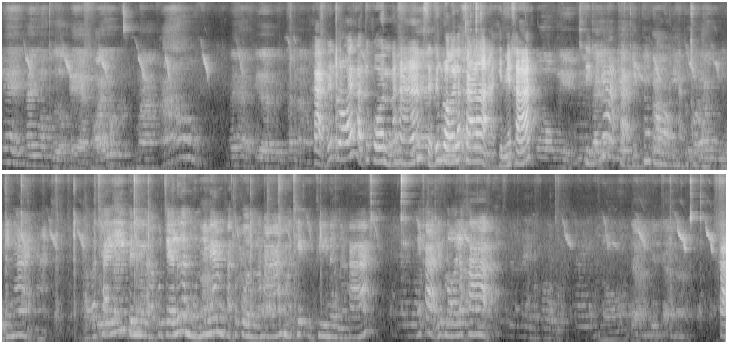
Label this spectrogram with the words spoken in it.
เอ๊ะใครมาเกลือแก่ถอยรถมาอ้าวไม่น่าเกลือเป็นขนาดค่ะเรียบร้อยค่ะทุกคนนะคะ เสร็จเรียบร้อยแล้วค่ะ เห็นไหมคะกองนี่ติดไม่ยากค่ะติดเครื่องกรองค่ะทุกคนติดง่ายๆอะเราใช้เป็นเอ่อกุญแจเลื่อนหมุนให้แน่นค่ะ ทุกคนนะคะ มาเช็คอีกทีหนึ่งนะคะ นี่ค่ะ เรียบร้อยแล้วค่ะน้องจางที่จางนะค่ะ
